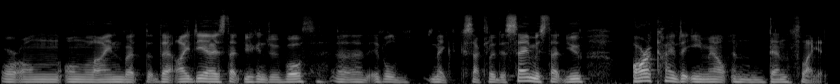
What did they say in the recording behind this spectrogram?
or on online. But the idea is that you can do both. Uh, it will make exactly the same. Is that you archive the email and then flag it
